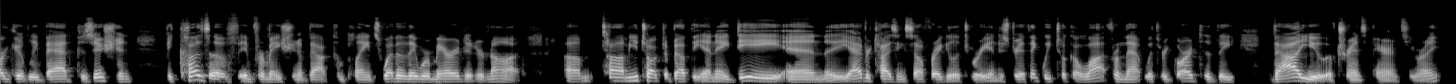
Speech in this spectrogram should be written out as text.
arguably bad position because of information about complaints, whether they were merited or not. Um, Tom, you talked about the NAD and the advertising self regulatory industry. I think we took a lot from that with regard to the value of transparency, right?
